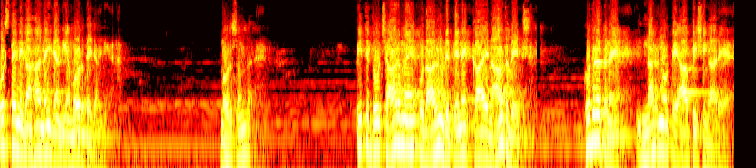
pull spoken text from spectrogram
ਉਸ ਤੇ ਨਿਗਾਹਾਂ ਨਹੀਂ ਜਾਂਦੀਆਂ ਮੋਰ ਤੇ ਜਾਂਦੀਆਂ ਮੋਰ ਸੁੰਦਰ। ਹੈ ਇਹ ਤੇ ਦੋ ਚਾਰ ਮੈਂ ਉਦਾਹਰਣ ਦਿੱਤੇ ਨੇ ਕਾਇਨਾਤ ਦੇ ਵਿੱਚ। ਕੁਦਰਤ ਨੇ ਨਰ ਨੂੰ ਤੇ ਆਪ ਹੀ ਸ਼ਿੰਗਾਰਿਆ ਹੈ।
